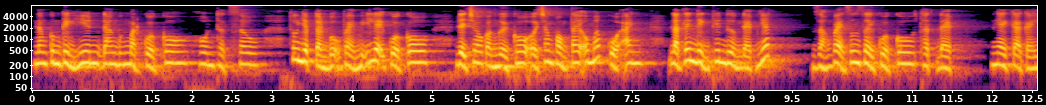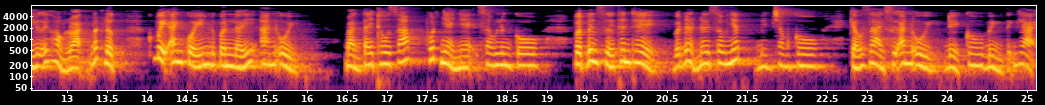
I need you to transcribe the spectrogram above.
Nam cung kình hiên đang bưng mặt của cô, hôn thật sâu, thu nhập toàn bộ vẻ mỹ lệ của cô, để cho cả người cô ở trong vòng tay ôm ấp của anh đặt lên đỉnh thiên đường đẹp nhất. Dáng vẻ run rẩy của cô thật đẹp, ngay cả cái lưỡi hoảng loạn, bất lực cũng bị anh quấy vân lấy, an ủi. Bàn tay thô ráp vuốt nhẹ nhẹ sau lưng cô vật bên dưới thân thể vẫn ở nơi sâu nhất bên trong cô, kéo dài sự an ủi để cô bình tĩnh lại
